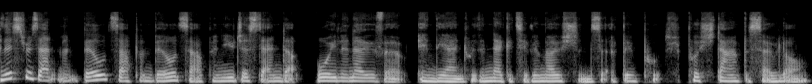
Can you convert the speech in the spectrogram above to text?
This resentment builds up and builds up, and you just end up boiling over in the end with the negative emotions that have been push, pushed down for so long.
